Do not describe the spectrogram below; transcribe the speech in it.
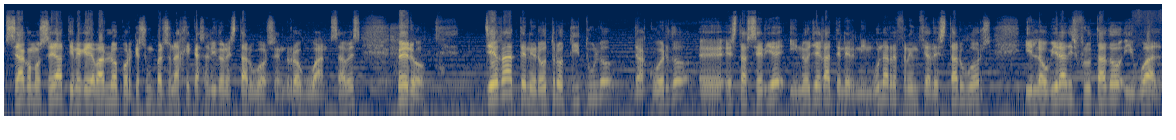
sea como sea, tiene que llevarlo porque es un personaje que ha salido en Star Wars, en Rogue One, ¿sabes? Pero llega a tener otro título, ¿de acuerdo? Eh, esta serie y no llega a tener ninguna referencia de Star Wars y la hubiera disfrutado igual.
